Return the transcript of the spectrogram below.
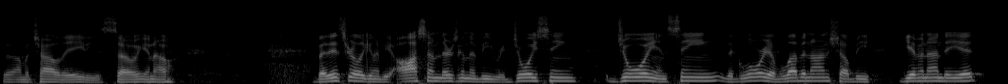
So I'm a child of the 80s. So, you know. But it's really going to be awesome. There's going to be rejoicing, joy, and singing. The glory of Lebanon shall be given unto it.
